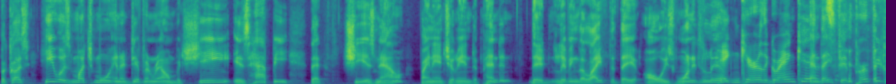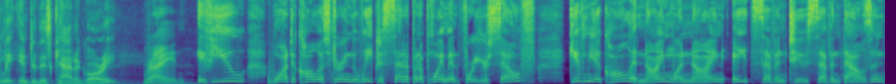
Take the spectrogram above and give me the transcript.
because he was much more in a different realm. But she is happy that she is now financially independent. They're living the life that they always wanted to live. Taking care of the grandkids. and they fit perfectly into this category. right. If you want to call us during the week to set up an appointment for yourself, give me a call at 919 872 7000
